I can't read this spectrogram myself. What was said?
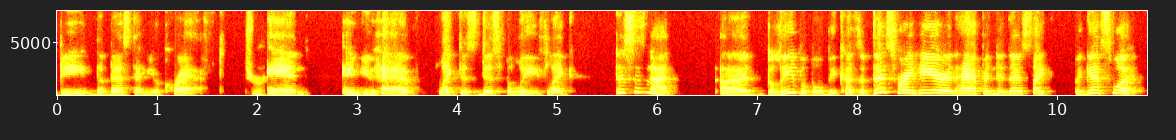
be the best at your craft. Sure. And and you have like this disbelief, like this is not uh, believable because of this right here it happened, and that's like, but guess what?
